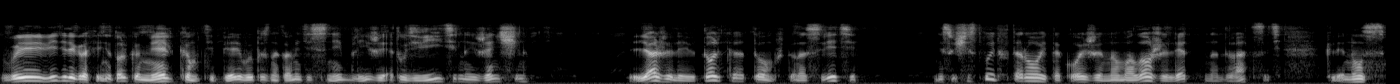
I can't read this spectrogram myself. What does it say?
Вы видели графиню только мельком, теперь вы познакомитесь с ней ближе. Это удивительная женщина. Я жалею только о том, что на свете не существует второй такой же, но моложе лет на двадцать. Клянусь,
